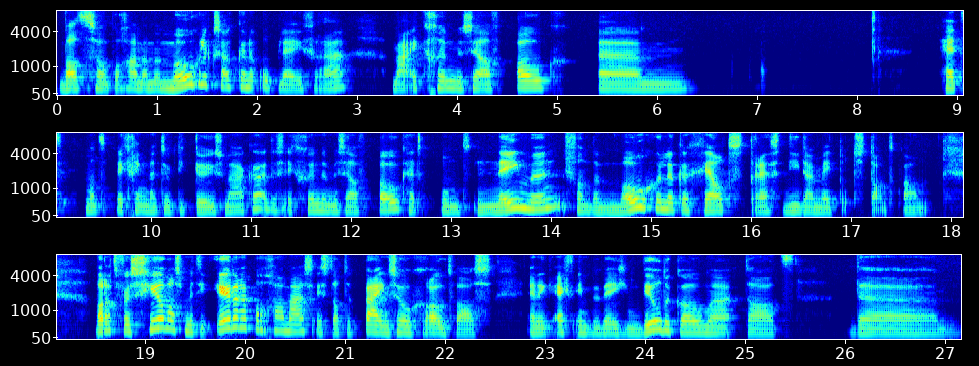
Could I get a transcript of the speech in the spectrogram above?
wat zo'n programma me mogelijk zou kunnen opleveren. Maar ik gun mezelf ook um, het want ik ging natuurlijk die keus maken. Dus ik gunde mezelf ook het ontnemen van de mogelijke geldstress die daarmee tot stand kwam. Wat het verschil was met die eerdere programma's, is dat de pijn zo groot was en ik echt in beweging wilde komen, dat, de,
